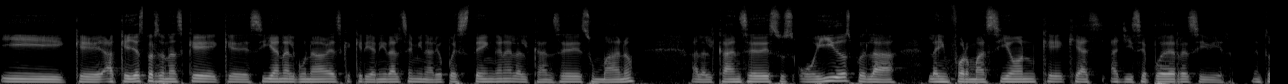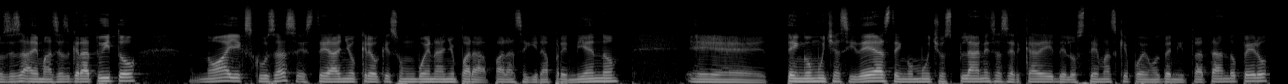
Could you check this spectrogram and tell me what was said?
y que aquellas personas que, que decían alguna vez que querían ir al seminario, pues tengan el alcance de su mano al alcance de sus oídos, pues la, información que, allí se puede recibir. Entonces, además es gratuito, no hay excusas. Este año creo que es un buen año para, seguir aprendiendo. Eh, tengo muchas ideas, tengo muchos planes acerca de, de, los temas que podemos venir tratando, pero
